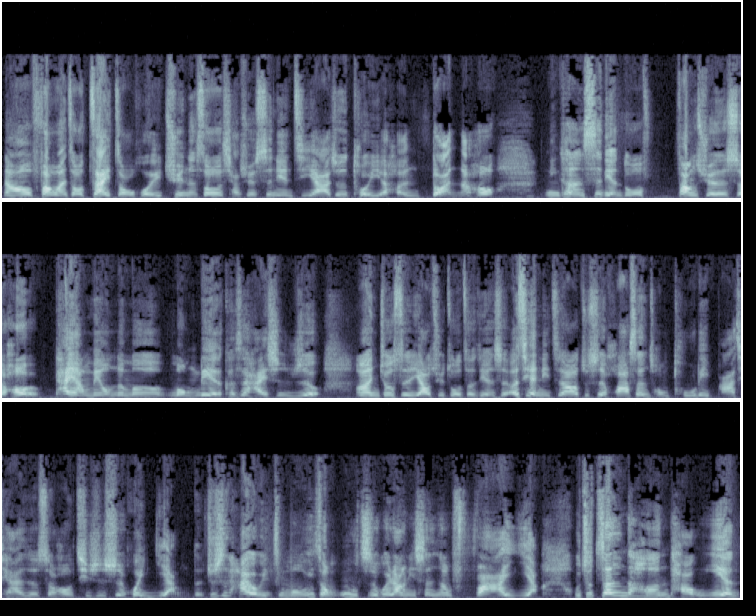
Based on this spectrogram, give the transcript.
然后放完之后再走回去。那时候小学四年级啊，就是腿也很短，然后你可能四点多。放学的时候，太阳没有那么猛烈，可是还是热。然后你就是要去做这件事，而且你知道，就是花生从土里拔起来的时候，其实是会痒的，就是它有某一种物质会让你身上发痒。我就真的很讨厌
